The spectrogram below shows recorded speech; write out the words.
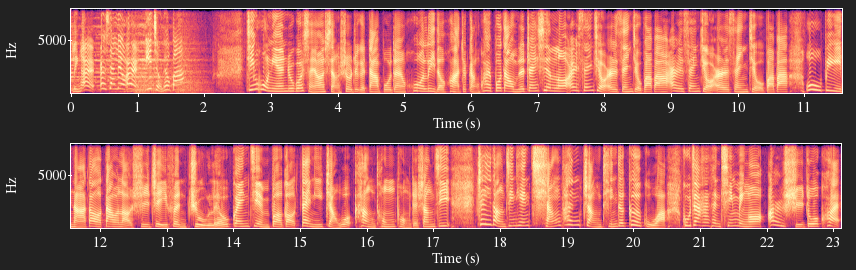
零二二三六二一九六八。金虎年如果想要享受这个大波段获利的话，就赶快拨打我们的专线喽，二三九二三九八八二三九二三九八八，务必拿到大文老师这一份主流关键报告，带你掌握抗通膨的商机。这一档今天强喷涨停的个股啊，股价还很亲民哦，二十多块，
